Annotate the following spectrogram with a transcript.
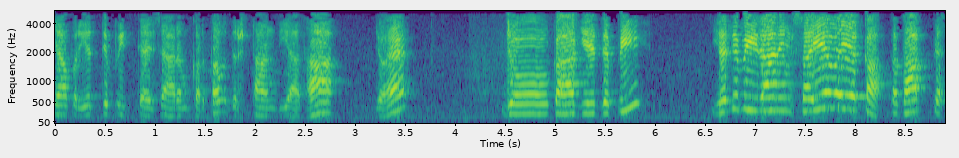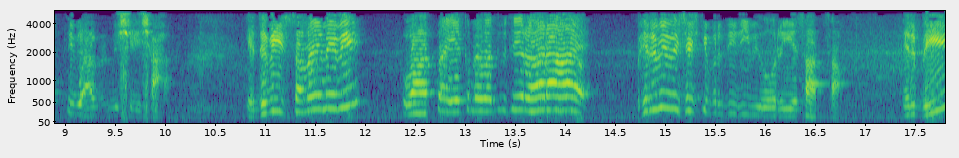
यहाँ पर यद्यपि ऐसे आरंभ करता हुआ दृष्टान दिया था, जो है, जो कहा कि यद्यपि यद्यपि इधानी सैव का तथा विशेषा। यद्यपि इस समय में भी वो आत्मा एक में रह रहा है, फिर भी विशेष की प्रतीति भी हो रही है साथ साथ फिर भी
